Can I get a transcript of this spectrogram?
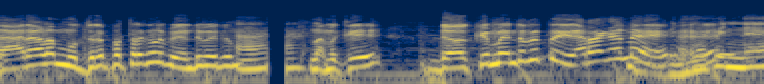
ധാരാളം മുദ്രപത്രങ്ങൾ വേണ്ടിവരും നമുക്ക് ഡോക്യുമെന്ററി തയ്യാറാകണ്ടേ? പിന്നെ പിന്നെ.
